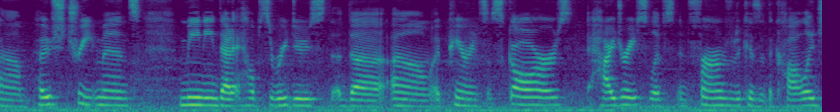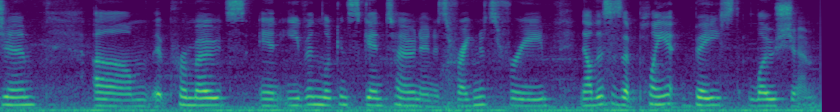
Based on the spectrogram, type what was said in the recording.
um, post treatments, meaning that it helps to reduce the, the um, appearance of scars, hydrates, lifts, and firms because of the collagen. Um, it promotes an even looking skin tone and it's fragrance free. Now this is a plant-based lotion.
